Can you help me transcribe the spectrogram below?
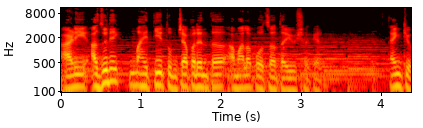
आणि अजून एक माहिती तुमच्यापर्यंत आम्हाला पोहोचवता येऊ शकेल. थँक्यू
